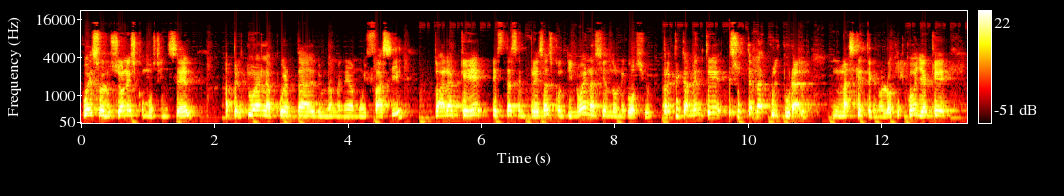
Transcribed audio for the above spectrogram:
Pues soluciones como Cincel aperturan la puerta de una manera muy fácil para que estas empresas continúen haciendo negocio. Prácticamente es un tema cultural más que tecnológico, ya que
